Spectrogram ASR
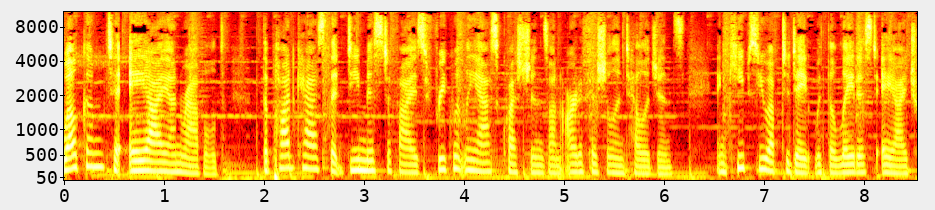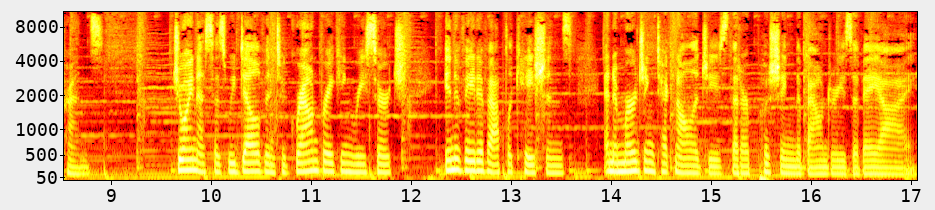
Welcome to AI Unraveled, the podcast that demystifies frequently asked questions on artificial intelligence and keeps you up to date with the latest AI trends. Join us as we delve into groundbreaking research, innovative applications, and emerging technologies that are pushing the boundaries of AI.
